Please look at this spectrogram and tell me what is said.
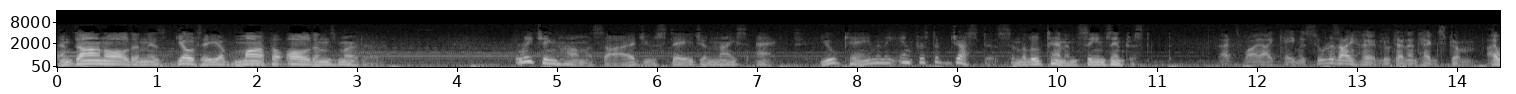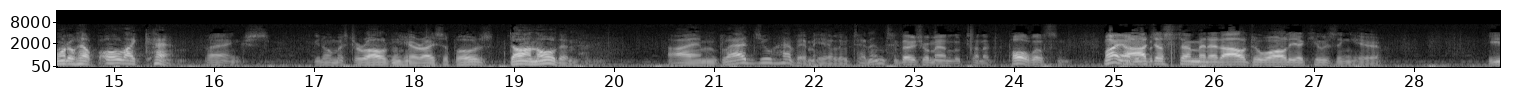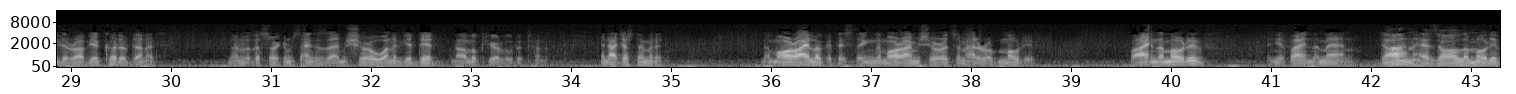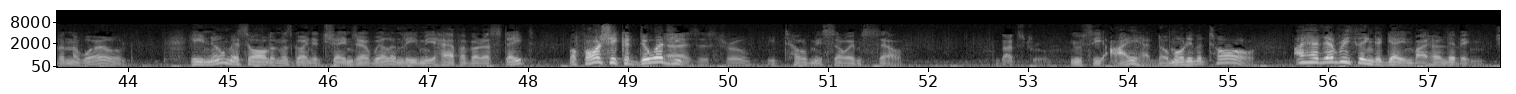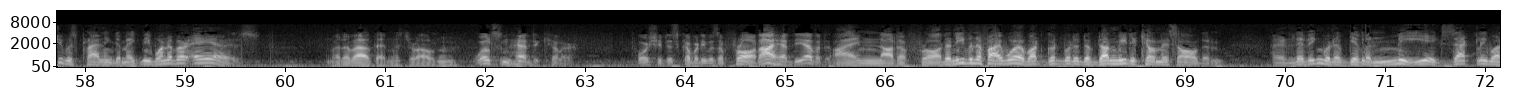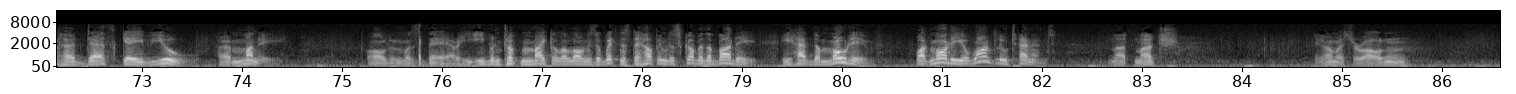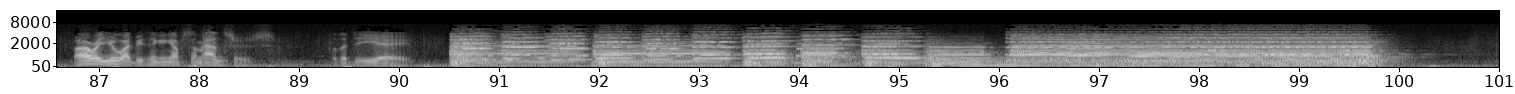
and Don Alden is guilty of Martha Alden's murder. Reaching homicide, you stage a nice act. You came in the interest of justice, and the lieutenant seems interested. That's why I came as soon as I heard, Lieutenant Hegstrom. I want to help all I can. Thanks. You know Mr. Alden here, I suppose? Don Alden. I'm glad you have him here, Lieutenant. There's your man, Lieutenant. Paul Wilson. My ah, Now, aunt- just a minute. I'll do all the accusing here. Either of you could have done it. And Under the circumstances, I'm sure one of you did. Now, look here, Lieutenant. And now, just a minute. The more I look at this thing, the more I'm sure it's a matter of motive. Find the motive, and you find the man. Don has all the motive in the world. He knew Miss Alden was going to change her will and leave me half of her estate. Before she could do it, Yeah, he... is this true? he told me so himself. That's true. You see, I had no motive at all. I had everything to gain by her living. She was planning to make me one of her heirs. What about that, Mr. Alden? Wilson had to kill her. Before she discovered he was a fraud, I had the evidence. I'm not a fraud, and even if I were, what good would it have done me to kill Miss Alden? Her living would have given me exactly what her death gave you her money. Alden was there. He even took Michael along as a witness to help him discover the body. He had the motive. What more do you want, Lieutenant? Not much. You know, Mr. Alden, if I were you, I'd be thinking up some answers for the DA.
